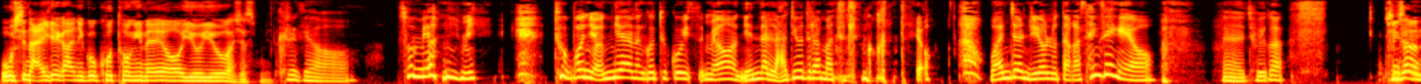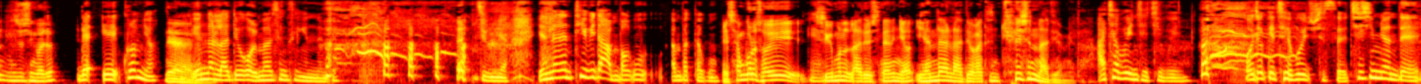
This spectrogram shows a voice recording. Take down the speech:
옷이 날개가 아니고 고통이네요. 유유 하셨습니다. 그러게요. 손미연님이 두 분 연기하는 거 듣고 있으면 옛날 라디오 드라마 듣는 것 같아요. 완전 리얼로다가 생생해요. 네, 저희가 칭찬해 주신 거죠? 네, 예, 그럼요. 네. 옛날 라디오가 얼마나 생생했는데. 지금요. 옛날엔 TV도 안 보고 안 봤다고. 예, 참고로 저희 예. 지금은 라디오 시대는요, 옛날 라디오 같은 최신 라디오입니다. 아차 부인 재치 부인. 어저께 제보해 주셨어요. 70년대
